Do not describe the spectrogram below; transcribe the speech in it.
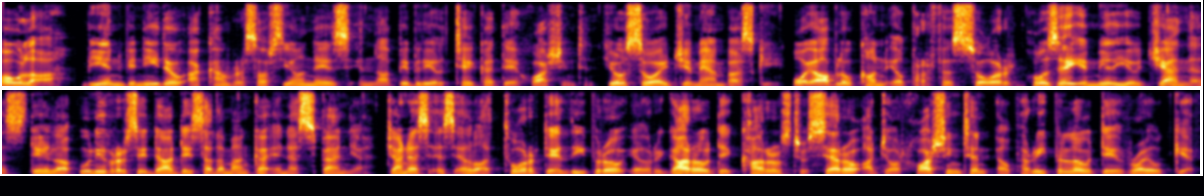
Hola, bienvenido a Conversaciones en la Biblioteca de Washington. Yo soy Jim Ambusky. Hoy hablo con el profesor José Emilio Llanes de la Universidad de Salamanca en España. Llanes es el autor del libro El regalo de Carlos III a George Washington, El periplo de Royal Gift.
